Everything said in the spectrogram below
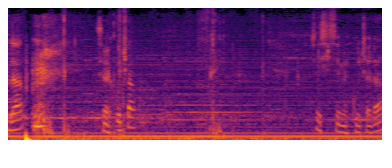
Hola, ¿se me escucha? Sí, sí, se me escuchará.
